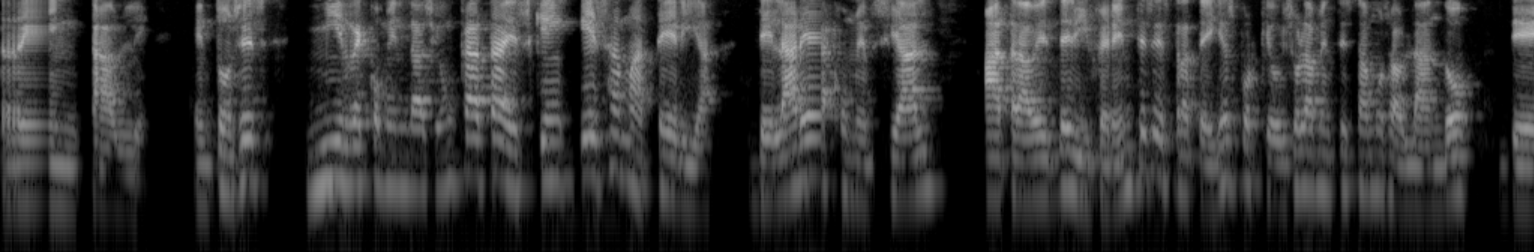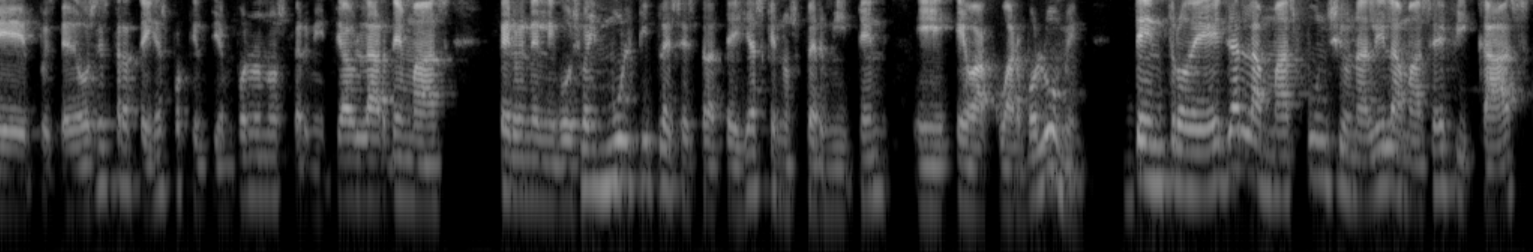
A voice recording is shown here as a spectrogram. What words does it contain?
rentable. Entonces, mi recomendación, Cata, es que esa materia del área comercial a través de diferentes estrategias, porque hoy solamente estamos hablando de, pues, de dos estrategias porque el tiempo no nos permite hablar de más, pero en el negocio hay múltiples estrategias que nos permiten eh, evacuar volumen. Dentro de ellas, la más funcional y la más eficaz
